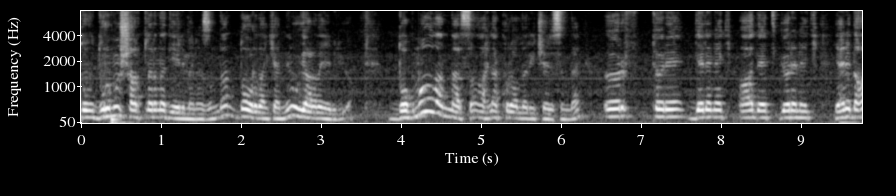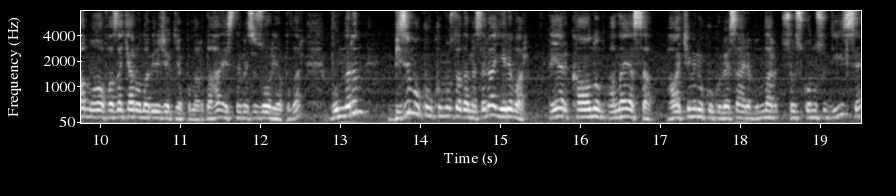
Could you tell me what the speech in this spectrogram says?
Durumun şartlarına diyelim en azından doğrudan kendini uyarlayabiliyor. Dogma olanlarsa ahlak kuralları içerisinden örf, töre, gelenek, adet, görenek yani daha muhafazakar olabilecek yapılar, daha esnemesi zor yapılar. Bunların bizim hukukumuzda da mesela yeri var. Eğer kanun, anayasa, hakimin hukuku vesaire bunlar söz konusu değilse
